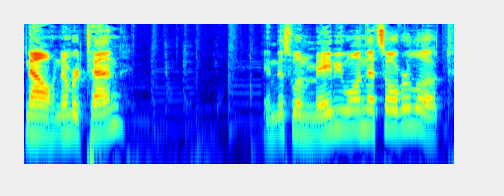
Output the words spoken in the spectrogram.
Now, number 10, and this one may be one that's overlooked,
